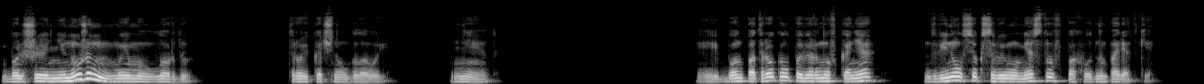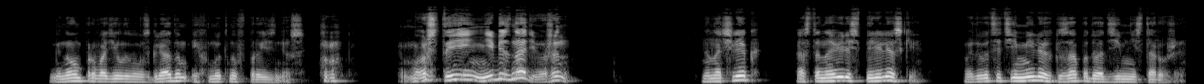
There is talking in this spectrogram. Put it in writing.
больше не нужен моему лорду?» Трой качнул головой. «Нет». И Бон потрогал, повернув коня, двинулся к своему месту в походном порядке. Гном проводил его взглядом и, хмыкнув, произнес. «Хм, «Может, ты не безнадежен?» На ночлег остановились в Перелеске, в двадцати милях к западу от зимней сторожи.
